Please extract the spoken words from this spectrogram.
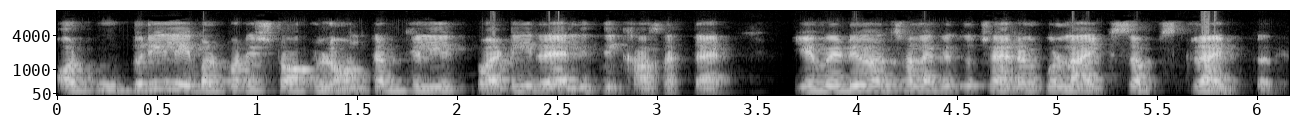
और ऊपरी लेवल पर स्टॉक लॉन्ग टर्म के लिए एक बड़ी रैली दिखा सकता है। ये वीडियो अच्छा लगे तो चैनल को लाइक सब्सक्राइब करें।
